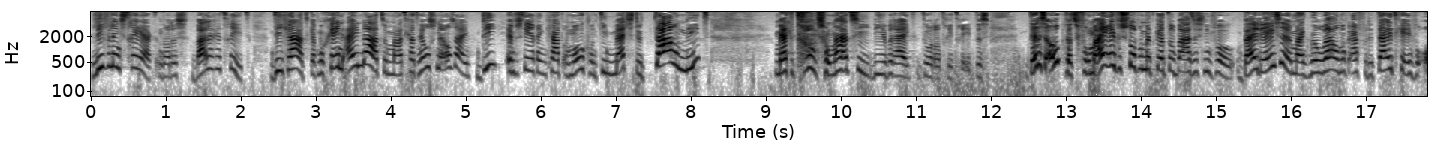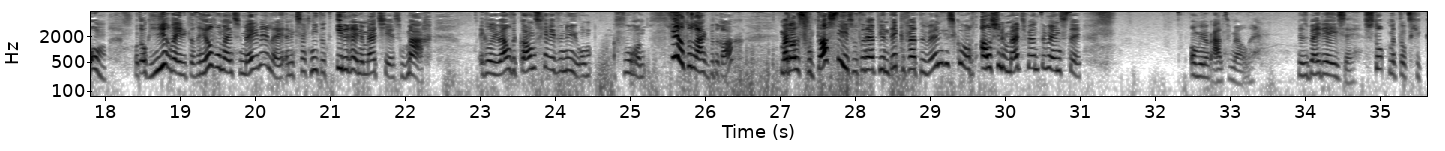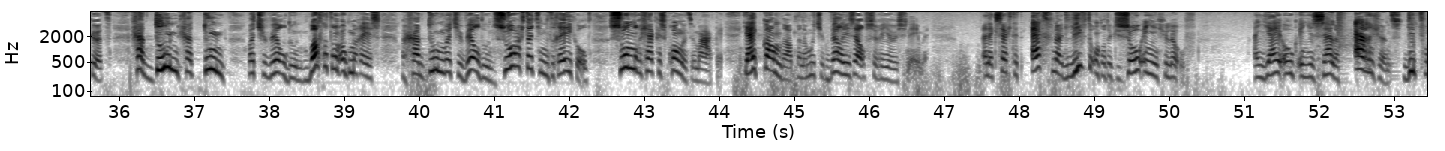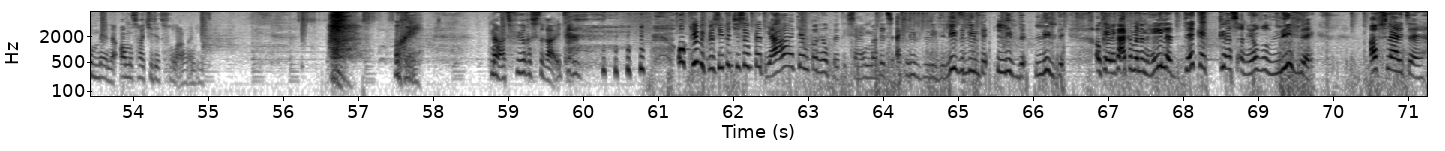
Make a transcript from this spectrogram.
lievelingstraject. En dat is Bali Retreat. Die gaat. Ik heb nog geen einddatum, maar het gaat heel snel zijn. Die investering gaat omhoog, want die matcht totaal niet met de transformatie die je bereikt door dat retreat. Dus dit is ook, dat is voor mij even stoppen met kutten op basisniveau bij deze. Maar ik wil wel nog even de tijd geven om. Want ook hier weet ik dat heel veel mensen mee willen. En ik zeg niet dat iedereen een match is, maar ik wil je wel de kans geven nu om voor een veel te laag bedrag. Maar dat is fantastisch, want dan heb je een dikke vette win gescoord. Als je een match bent tenminste. Om je nog aan te melden. Dus bij deze, stop met dat gekut. Ga doen, ga doen wat je wil doen. Wat het dan ook maar is. Maar ga doen wat je wil doen. Zorg dat je het regelt. Zonder gekke sprongen te maken. Jij kan dat, maar dan moet je wel jezelf serieus nemen. En ik zeg dit echt vanuit liefde, omdat ik zo in je geloof. En jij ook in jezelf, ergens, diep van binnen. Anders had je dit verlangen niet. Oké. Nou, het vuur is eruit. Oh Kim, ik wist niet dat je zo pittig... Ja, Kim kan heel pittig zijn. Maar dit is echt liefde, liefde, liefde, liefde, liefde, liefde. Oké, dan ga ik hem met een hele dikke kus en heel veel liefde afsluiten.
